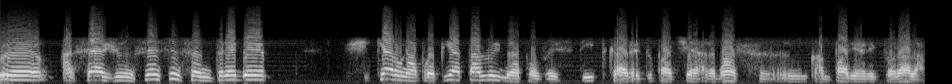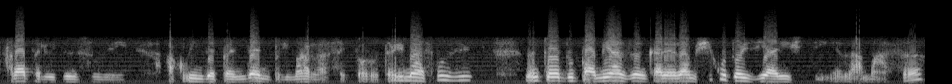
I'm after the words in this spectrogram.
ă, se ajunsese să întrebe și chiar un apropiat al lui mi-a povestit, care după aceea a rămas în campania electorală a fratelui dânsului, acum independent primar la sectorul 3, mi-a spus, zic, într-o după amiază în care eram și cu doi ziariști la masă,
